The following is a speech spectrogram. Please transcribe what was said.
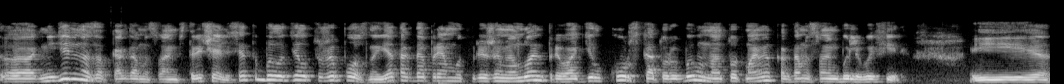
а неделю назад, когда мы с вами встречались, это было делать уже поздно. Я тогда прямо вот в режиме онлайн приводил курс, который был на тот момент, когда мы с вами были в эфире. И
